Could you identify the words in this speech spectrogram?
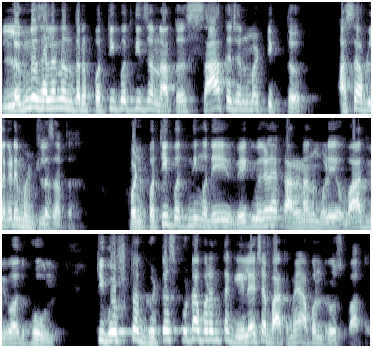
लग्न झाल्यानंतर पती पत्नीचं नातं सात जन्म टिकतं असं आपल्याकडे म्हटलं जातं. पण पती पत्नीमध्ये वेगवेगळ्या कारणांमुळे वादविवाद होऊन ती गोष्ट घटस्फोटापर्यंत गेल्याच्या बातम्या आपण रोज पाहतो.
